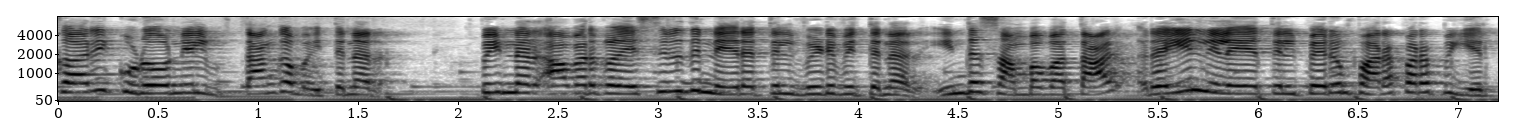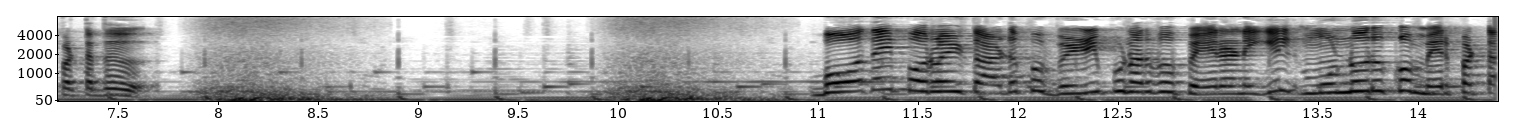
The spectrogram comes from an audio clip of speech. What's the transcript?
கரிகுடோனில் தங்க வைத்தனர். பின்னர் அவர்களை சிறிது நேரத்தில் விடுவித்தனர். இந்த சம்பவத்தால் ரயில் நிலையத்தில் பெரும் பரபரப்பு ஏற்பட்டது. போதைப் பொருள் தடுப்பு விழிப்புணர்வு பேரணியில் முன்னூறுக்கும் மேற்பட்ட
